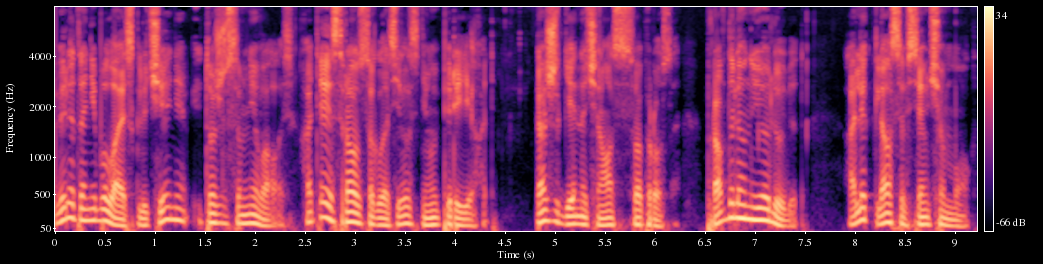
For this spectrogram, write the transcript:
Виолетта не была исключением и тоже сомневалась, хотя и сразу согласилась с нему переехать. Каждый день начинался с вопроса, правда ли он ее любит. Олег клялся всем, чем мог,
